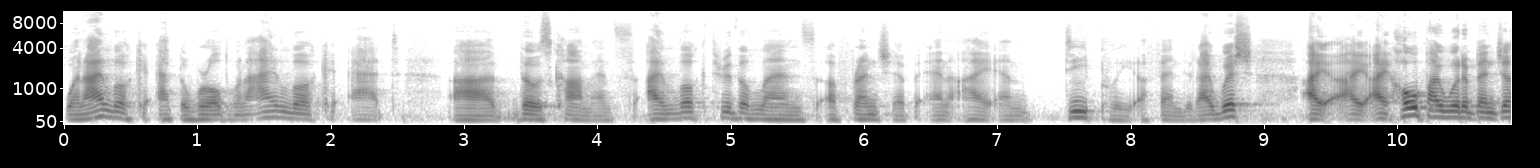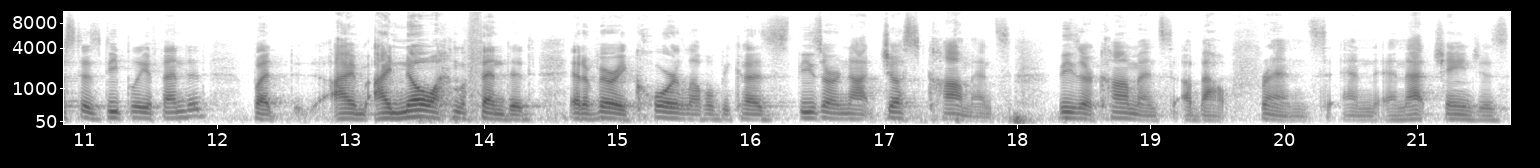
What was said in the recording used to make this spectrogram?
when I look at the world, when I look at uh, those comments. I look through the lens of friendship and I am deeply offended. I wish, I, I, I hope I would have been just as deeply offended, but I'm, I know I'm offended at a very core level because these are not just comments. These are comments about friends, and, and that changes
